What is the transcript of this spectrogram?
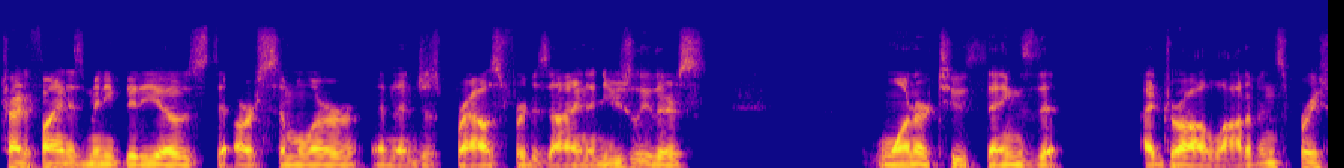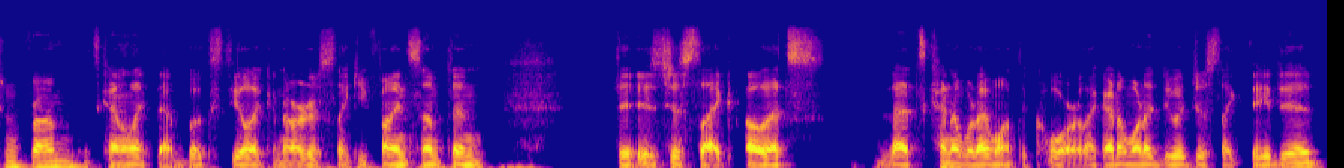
try to find as many videos that are similar and then just browse for design. And usually there's one or two things that I draw a lot of inspiration from. It's kind of like that book Steal Like an Artist. Like you find something that is just like, oh, that's that's kind of what I want the core. Like I don't want to do it just like they did,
